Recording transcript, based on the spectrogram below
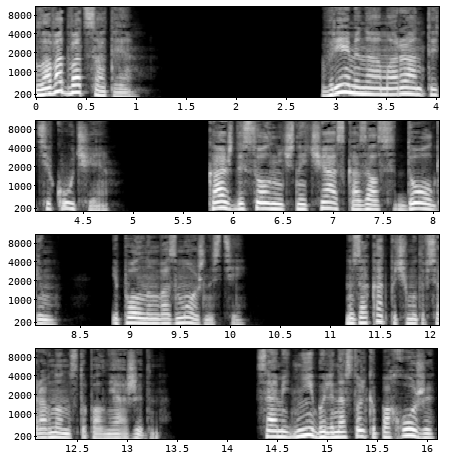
Глава двадцатая. Время на Амаранте текучее. Каждый солнечный час казался долгим и полным возможностей, но закат почему-то все равно наступал неожиданно. Сами дни были настолько похожи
